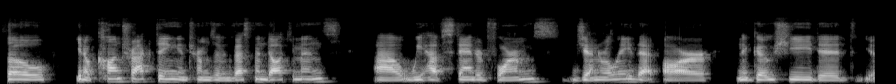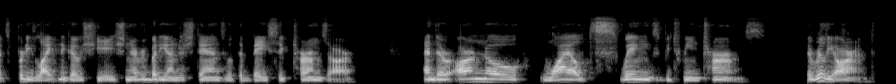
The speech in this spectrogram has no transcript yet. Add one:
So, you know, contracting in terms of investment documents, uh, we have standard forms generally that are negotiated. You know, it's pretty light negotiation. Everybody understands what the basic terms are. And there are no wild swings between terms. There really aren't.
